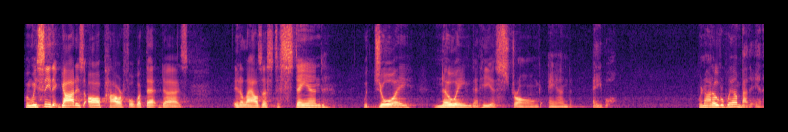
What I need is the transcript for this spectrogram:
When we see that God is all powerful, what that does, it allows us to stand with joy knowing that He is strong and able. We're not overwhelmed by the enemy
